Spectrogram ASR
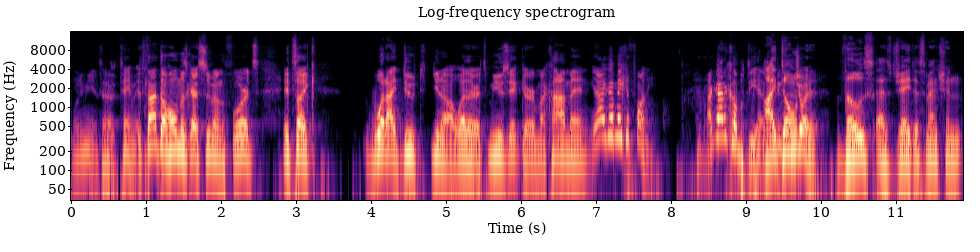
What do you mean? It's entertainment. It's not the homeless guy sleeping on the floor. It's it's like what I do. t- You know, whether it's music or my comment. You know, I gotta make it funny. I got a couple DMs. I People don't- enjoyed it. Those, as Jay just mentioned,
